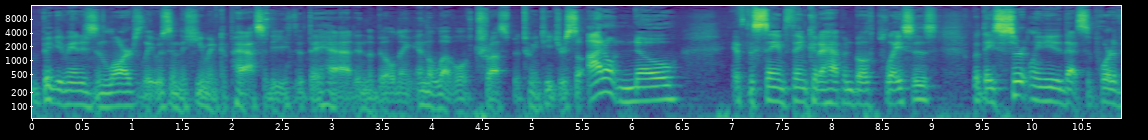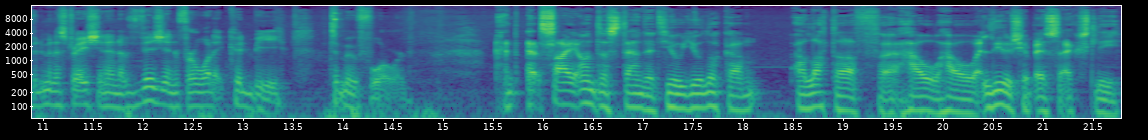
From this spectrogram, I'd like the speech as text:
big advantages, and largely it was in the human capacity that they had in the building and the level of trust between teachers. So I don't know if the same thing could have happened both places, but they certainly needed that supportive administration and a vision for what it could be to move forward. And as I understand it, you you look um, a lot of uh, how how leadership is actually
